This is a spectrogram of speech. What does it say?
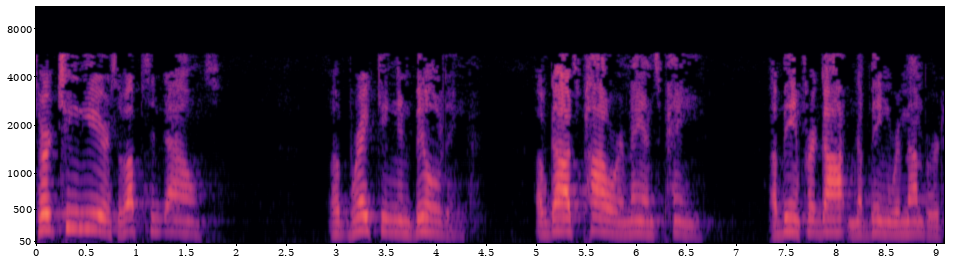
13 years of ups and downs, of breaking and building, of God's power and man's pain, of being forgotten, of being remembered,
